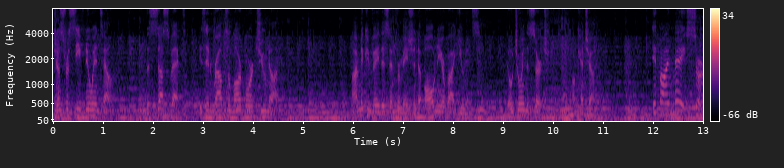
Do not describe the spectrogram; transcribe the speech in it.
Just received new intel. The suspect is en route to Larbor Junon. I'm to convey this information to all nearby units. Go join the search. I'll catch up. If I may, sir.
